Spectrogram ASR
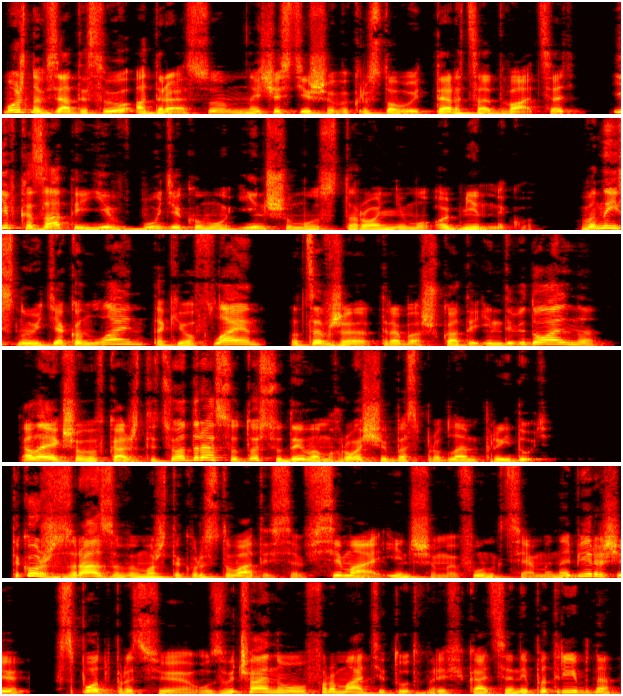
можна взяти свою адресу, найчастіше використовують TRC20, і вказати її в будь-якому іншому сторонньому обміннику. Вони існують як онлайн, так і офлайн, оце вже треба шукати індивідуально, але якщо ви вкажете цю адресу, то сюди вам гроші без проблем прийдуть. Також зразу ви можете користуватися всіма іншими функціями на біржі. Спот працює у звичайному форматі, тут верифікація не потрібна.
